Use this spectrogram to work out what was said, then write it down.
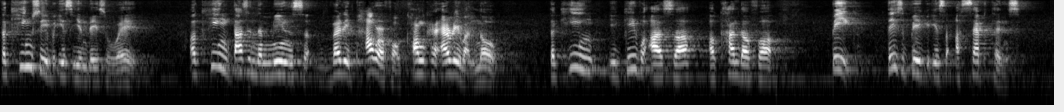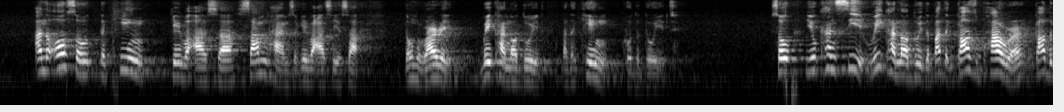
The kingship is in this way. A king doesn't mean very powerful, conquer everyone. No. The king, he give us a, a kind of a big. This big is acceptance. And also the king give us, uh, sometimes give us is, uh, don't worry, we cannot do it, but the king could do it. So you can see we cannot do it, but God's power, God's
